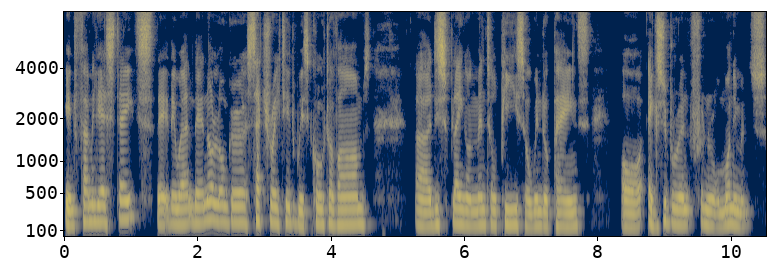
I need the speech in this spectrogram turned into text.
in family estates, they, they were they're no longer saturated with coat of arms, uh, displaying on mantelpiece or window panes, or exuberant funeral monuments.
